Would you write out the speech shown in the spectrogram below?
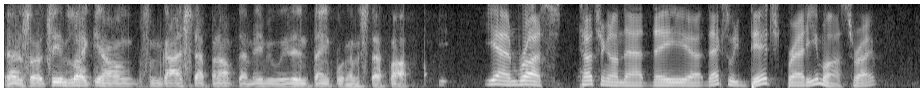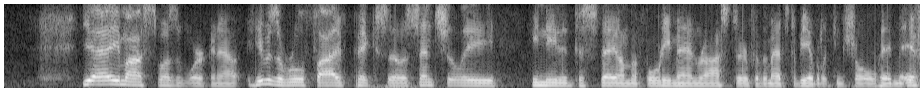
Uh, so it seems like you know some guys stepping up that maybe we didn't think were going to step up. Yeah, and Russ, touching on that, they uh, they actually ditched Brad Emaus, right? Yeah, Emaus wasn't working out. He was a Rule 5 pick, so essentially he needed to stay on the 40 man roster for the Mets to be able to control him. If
